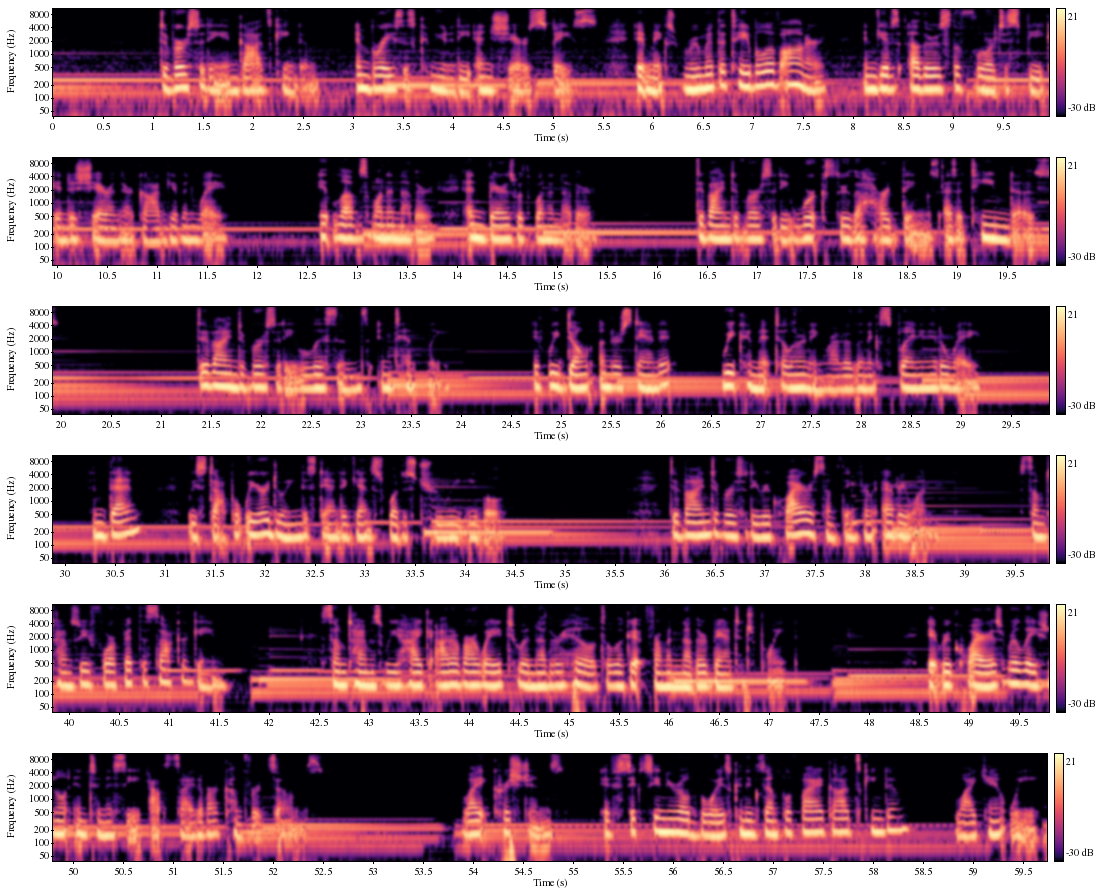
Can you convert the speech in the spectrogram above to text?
diversity in God's kingdom, embraces community, and shares space. It makes room at the table of honor and gives others the floor to speak and to share in their God given way. It loves one another and bears with one another. Divine diversity works through the hard things as a team does. Divine diversity listens intently. If we don't understand it, we commit to learning rather than explaining it away. And then we stop what we are doing to stand against what is truly evil. Divine diversity requires something from everyone. Sometimes we forfeit the soccer game. Sometimes we hike out of our way to another hill to look at from another vantage point. It requires relational intimacy outside of our comfort zones. White Christians, if 16 year old boys can exemplify God's kingdom, why can't we?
